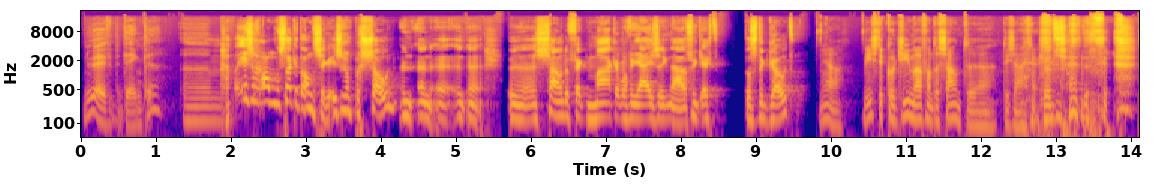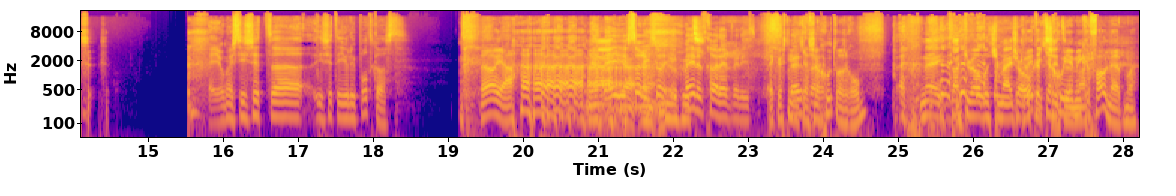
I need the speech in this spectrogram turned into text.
nu even bedenken. Ehm, Is er anders, laat ik het anders zeggen. Is er een persoon, een, een, een, een, sound effect maker waarvan jij zegt... Nou, dat vind ik echt... Dat is de goat. Ja. Wie is de Kojima van de sound eh, designers? Dat is, dat is- hey, jongens, die zit, eh, die zit in jullie podcast. Oh ja. Ja, nee, sorry, sorry. Ik weet het gewoon even niet. ik wist niet dat jij zo goed was, Ron. nee, dankjewel dat je mij zo Ik ook weet dat je een goede maar- microfoon hebt, maar...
